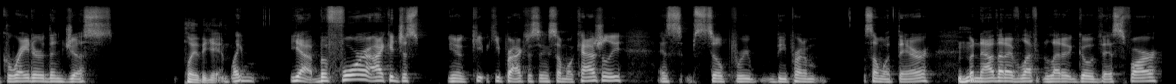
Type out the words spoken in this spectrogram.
greater than just play the game. Like, yeah, before I could just you know keep keep practicing somewhat casually and s- still pre- be pretty somewhat there. Mm-hmm. But now that I've left let it go this far,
